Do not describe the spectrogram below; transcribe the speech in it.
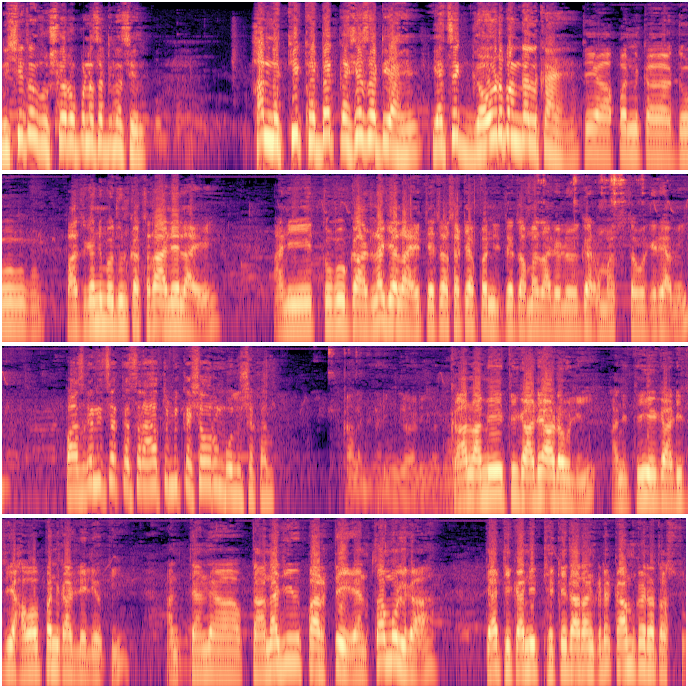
निश्चितच वृक्षारोपणासाठी नसेल. हा नक्की खड्डा कशासाठी आहे? याचे गौड बंगाल काय आहे? ते आपण क- दो पाचगणीमधून कचरा आलेला आहे आणि तो गाडला गेला आहे त्याच्यासाठी आपण इथे जमा झालेलो ग्रामस्थ वगैरे आम्ही. पाचगणीचा कचरा हा तुम्ही कशावरून बोलू शकाल? काल आम्ही ती गाडी अडवली आणि ती गाडीची हवा पण काढलेली होती. आणि त्या तानाजी पार्टे यांचा मुलगा त्या ठिकाणी ठेकेदारांकडे काम करत असतो.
